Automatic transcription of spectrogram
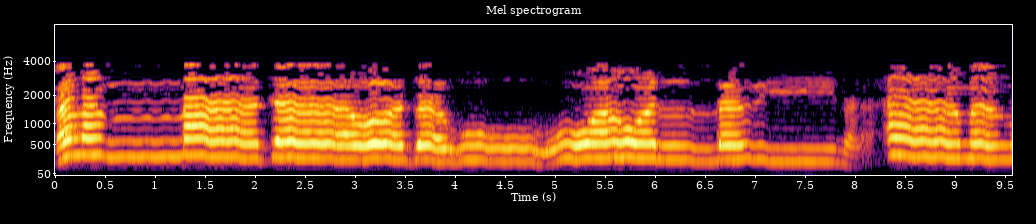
فَلَمَّا جَاوَزَهُ هُوَ وَالَّذِينَ آمَنُوا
